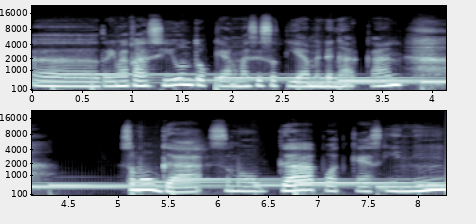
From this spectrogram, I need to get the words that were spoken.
uh, terima kasih untuk yang masih setia mendengarkan. Semoga semoga podcast ini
